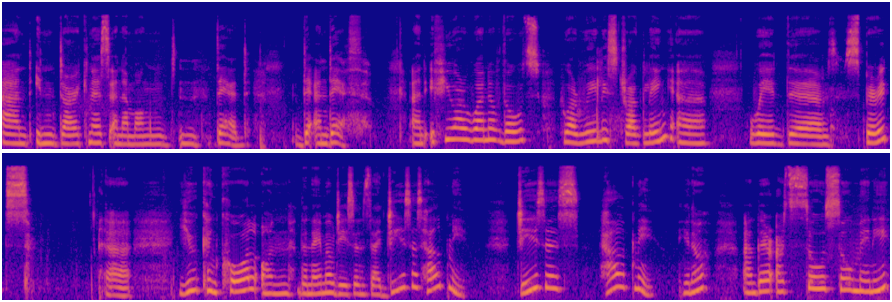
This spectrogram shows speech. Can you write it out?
and in darkness and among dead and death. And if you are one of those who are really struggling uh, with uh, spirits, uh, you can call on the name of Jesus say, Jesus, help me. Jesus, help me. You know? And there are so, so many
